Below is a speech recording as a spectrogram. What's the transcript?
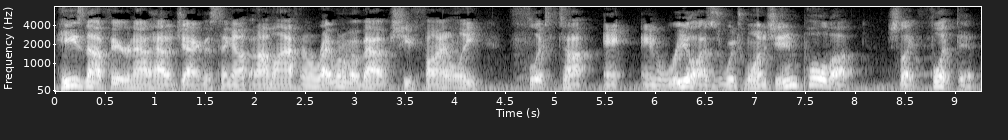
he's not figuring out how to jack this thing up. And I'm laughing. Right when I'm about, she finally flicks the top and, and realizes which one. She didn't pull it up. She like flicked it,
